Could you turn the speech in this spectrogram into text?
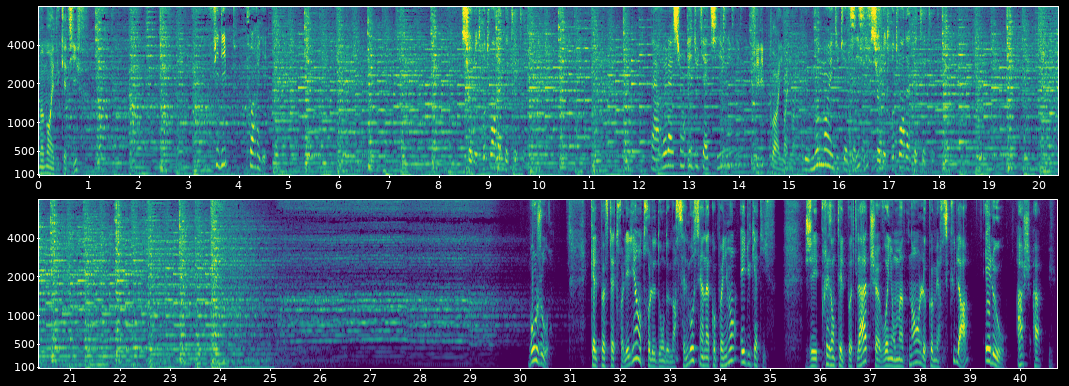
moment éducatif. Philippe Poirier. Sur le trottoir d'à côté. La relation éducative. Philippe Poirier. Le moment éducatif. Sur le trottoir d'à côté. Bonjour. Quels peuvent être les liens entre le don de Marcel Mauss et un accompagnement éducatif? J'ai présenté le potlatch, voyons maintenant le commerce CULA et le haut, H-A-U.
